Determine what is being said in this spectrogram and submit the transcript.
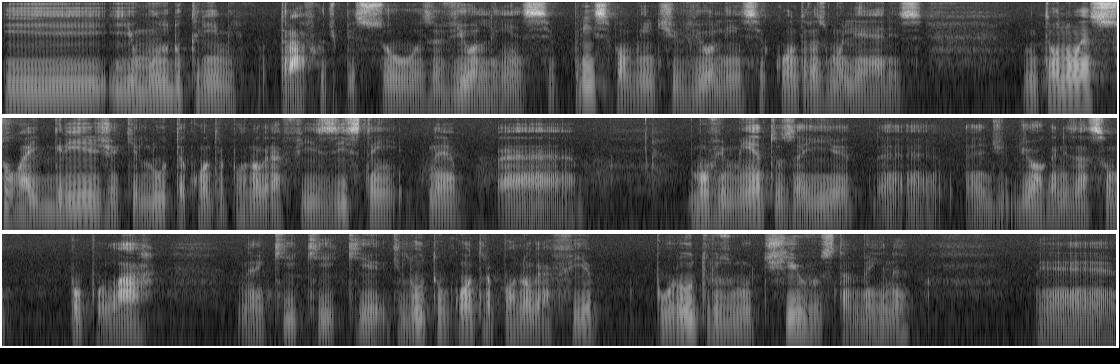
e, e o mundo do crime, o tráfico de pessoas, a violência, principalmente violência contra as mulheres. Então não é só a igreja que luta contra a pornografia, existem né, é, movimentos aí é, é, de, de, organização popular né, que, que, que, que, lutam contra a pornografia por outros motivos também, né? É,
